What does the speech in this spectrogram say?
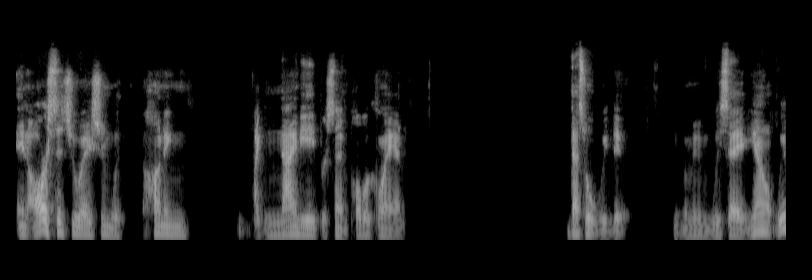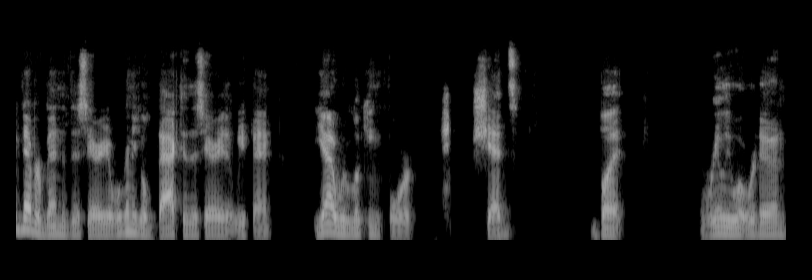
in our situation with hunting like 98% public land. That's what we do. I mean, we say, you know, we've never been to this area. We're going to go back to this area that we've been. Yeah, we're looking for sheds, but really what we're doing,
